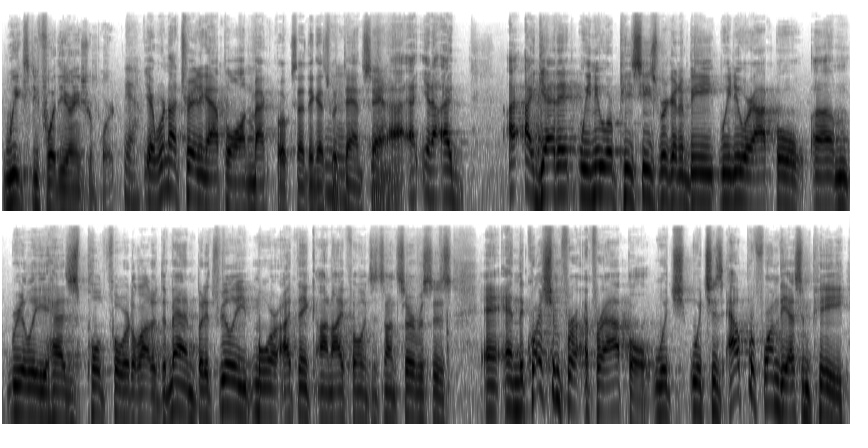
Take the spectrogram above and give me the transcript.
weeks before the earnings report. Yeah, yeah we're not trading Apple on MacBooks. I think that's mm-hmm. what Dan's saying. Yeah. I, you know, I I, I, get it. We knew where PCs were going to be. We knew where Apple um, really has pulled forward a lot of demand. But it's really more, I think, on iPhones. It's on services. And, and the question for for Apple, which which has outperformed the S and P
